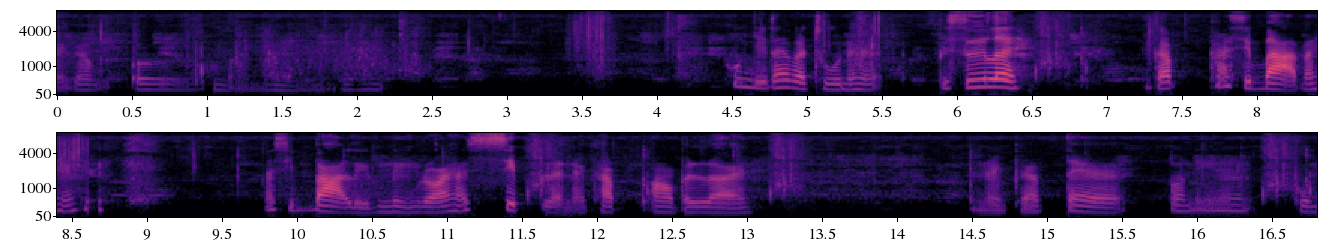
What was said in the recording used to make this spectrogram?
นะครับ เออประมาณนั้นนะฮะคุณอยากได้บัตทูนะฮะ ไปซื้อเลยนะครับห้าสิบบาทนะฮะห้าสิบบาทหรือหนึ่งร้อยห้าสิบเลยนะครับ เอาไปเลย นะครับ แต่ตอนนี้นะผม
